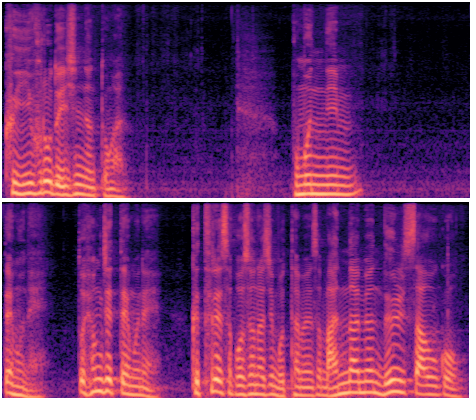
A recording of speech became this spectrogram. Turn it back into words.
그 이후로도 20년 동안 부모님 때문에 또 형제 때문에 그 틀에서 벗어나지 못하면서 만나면 늘 싸우고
